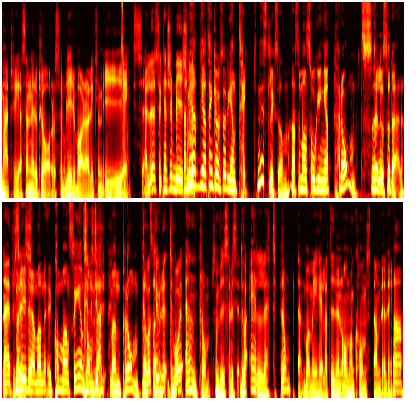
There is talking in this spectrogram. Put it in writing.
de här tre, sen är du klar och så blir det bara liksom YYX. Eller så kanske det blir Ja, som men att, jag, jag tänker också rent tekniskt. Liksom. Alltså man såg inga prompts eller sådär. Nej, men precis. det är det man, kommer man se en sån Batman-prompt? det var att så här- kul, det var en prompt som visade sig, det var L1-prompten var med hela tiden av någon konstig anledning. Jaha.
